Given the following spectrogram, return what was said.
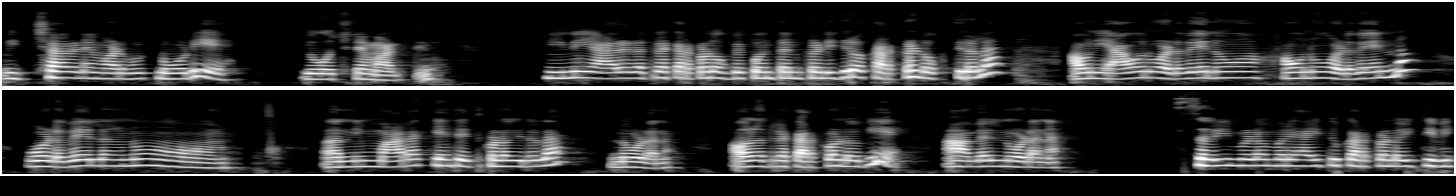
ವಿಚಾರಣೆ ಮಾಡಿಬಿಟ್ಟು ನೋಡಿ ಯೋಚನೆ ಮಾಡ್ತೀನಿ. ನೀನು ಯಾರ್ಯಾರ ಹತ್ರ ಕರ್ಕೊಂಡು ಹೋಗ್ಬೇಕು ಅಂತ ಅನ್ಕೊಂಡಿದ್ದೀರೋ ಕರ್ಕೊಂಡು ಹೋಗ್ತಿರಲ್ಲ, ಅವ್ನು ಯಾವನು ಒಡವೆನೋ, ಅವನು ಒಡವೆಯನ್ನು ಒಡವೆ ಎಲ್ಲನೂ ನಿಮ್ಮ ಮಾರಕ್ಕೆ ಅಂತ ಎತ್ಕೊಂಡೋಗಿರಲ್ಲ, ನೋಡೋಣ. ಅವನ ಹತ್ರ ಕರ್ಕೊಂಡೋಗಿ ಆಮೇಲೆ ನೋಡೋಣ. ಸರಿ ಮೇಡಮ್ ರೀ ಆಯಿತು, ಕರ್ಕೊಂಡು ಹೋಗ್ತೀವಿ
